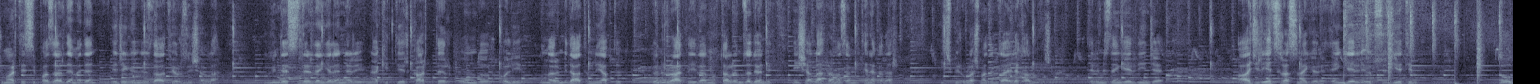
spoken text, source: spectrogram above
cumartesi, pazar demeden gece gündüz dağıtıyoruz inşallah. Bugün de sizlerden gelenleri nakittir, karttır, ondur, koli bunların bir dağıtımını yaptık. Gönül rahatlığıyla muhtarlığımıza döndük. İnşallah Ramazan bitene kadar hiçbir ulaşmadığımız aile kalmayacak. Elimizden geldiğince aciliyet sırasına göre engelli, öksüz, yetim, dul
